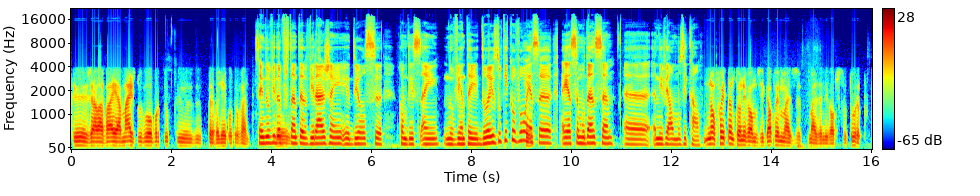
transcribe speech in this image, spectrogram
que já lá vai há mais do dobro do que trabalhei com o Trovante. Sem dúvida, portanto, a viragem deu-se, como disse, em 92. O que é que levou a essa, a essa mudança uh, a nível musical? Não foi tanto a nível musical, foi mais, mais a nível de estrutura, porque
